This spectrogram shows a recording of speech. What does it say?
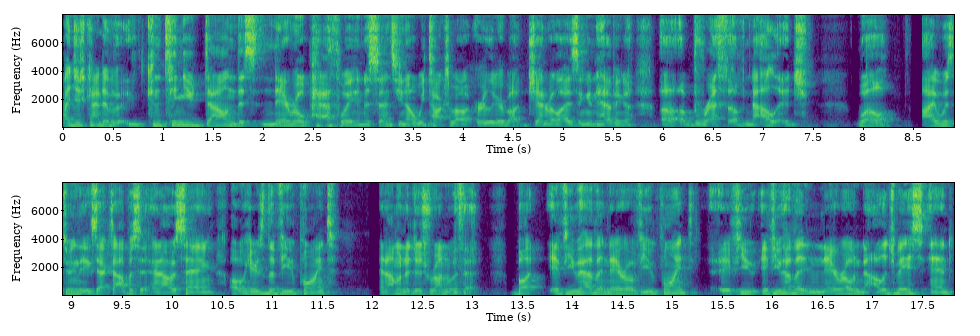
I just kind of continued down this narrow pathway in a sense. You know, we talked about earlier about generalizing and having a, a breadth of knowledge. Well, I was doing the exact opposite. And I was saying, oh, here's the viewpoint, and I'm going to just run with it. But if you have a narrow viewpoint, if you if you have a narrow knowledge base and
